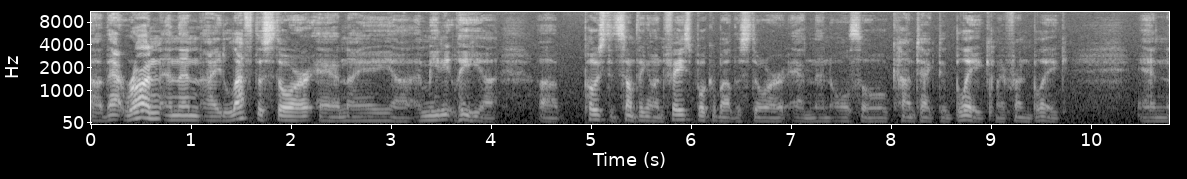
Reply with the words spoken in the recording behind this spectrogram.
uh, that run, and then I left the store, and I uh, immediately uh, uh, posted something on Facebook about the store, and then also contacted Blake, my friend Blake, and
